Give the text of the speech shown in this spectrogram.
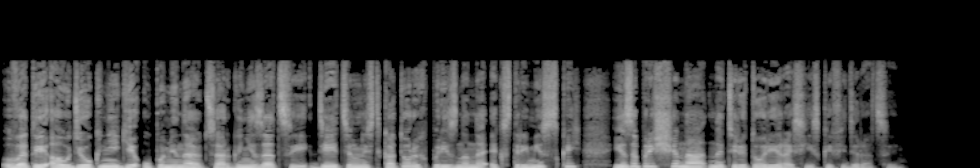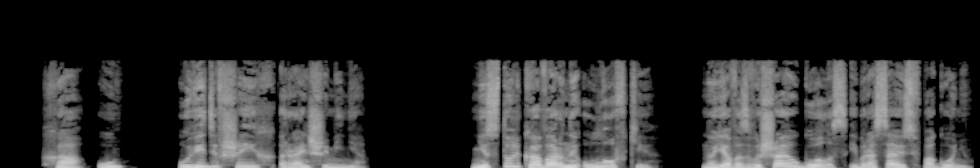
В этой аудиокниге упоминаются организации, деятельность которых признана экстремистской и запрещена на территории Российской Федерации. Х.У., увидевший их раньше меня. Не столь коварны уловки, но я возвышаю голос и бросаюсь в погоню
